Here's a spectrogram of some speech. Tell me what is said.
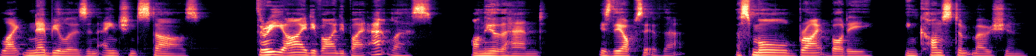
like nebulas and ancient stars. 3i divided by Atlas, on the other hand, is the opposite of that. A small, bright body in constant motion.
